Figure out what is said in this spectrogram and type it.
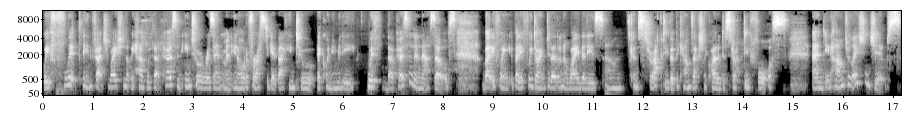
we flip the infatuation that we have with that person into a resentment in order for us to get back into equanimity with that person and ourselves. But if we but if we don't do that in a way that is um, constructive it becomes actually quite a destructive force and it harms relationships.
